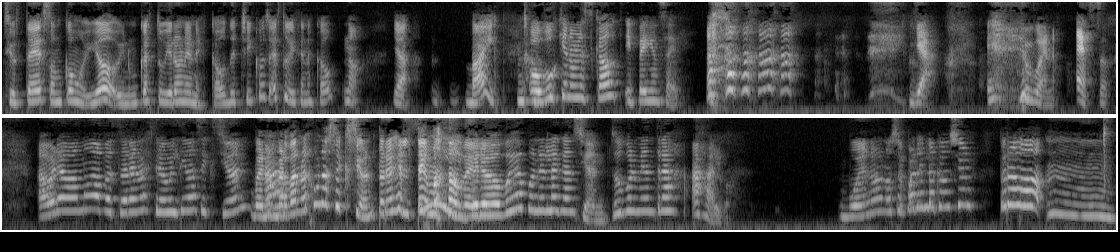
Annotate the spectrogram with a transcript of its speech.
si ustedes son como yo y nunca estuvieron en scout de chicos, ¿estuviste en scout? No. Ya. Bye. O busquen un scout y péguense a él. Ya. bueno, eso. Ahora vamos a pasar a nuestra última sección. Bueno, en Ah, verdad no es una sección, pero es el sí, tema de... pero voy a poner la canción. Tú por mientras haz algo. Bueno, no sé cuál es la canción, pero... mm,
